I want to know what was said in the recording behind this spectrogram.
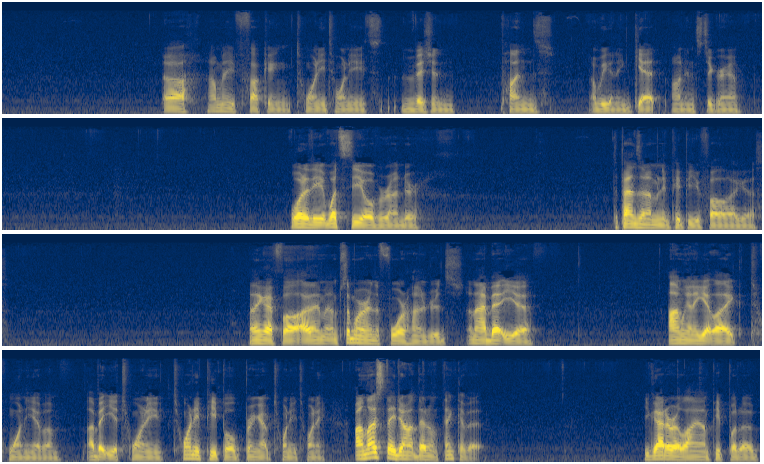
Uh, how many fucking 2020 vision puns are we gonna get on Instagram? What are the what's the over under? Depends on how many people you follow, I guess. I think I follow. I'm, I'm somewhere in the 400s, and I bet you I'm gonna get like 20 of them. I bet you 20, 20 people bring up 2020, unless they don't they don't think of it you got to rely on people to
